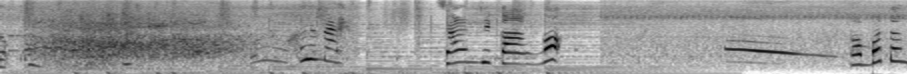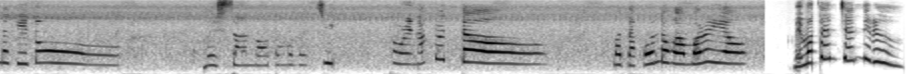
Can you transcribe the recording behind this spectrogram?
あれ入らないぞうん。うん入らない3時間後。頑張ったんだけど。虫さんのお友達取れなかった。また今度頑張るよ。メモタンチャンネル。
